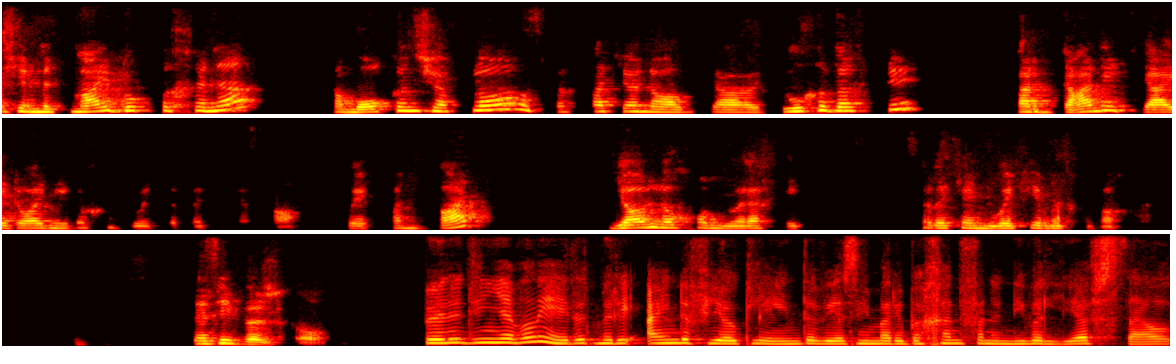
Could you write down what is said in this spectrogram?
as jy met my boek beginne, dan maak ons jou klaar, ons vat jou na jou doelgewig toe, maar dan het jy daai nuwe geboorte by jouself gekweek van wat jou liggaam nodig het sodat jy nooit weer met gewig gaan. Dis die verskil. Benedien, jy wil nie hê dit moet die einde vir jou kliënte wees nie, maar die begin van 'n nuwe leefstyl,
